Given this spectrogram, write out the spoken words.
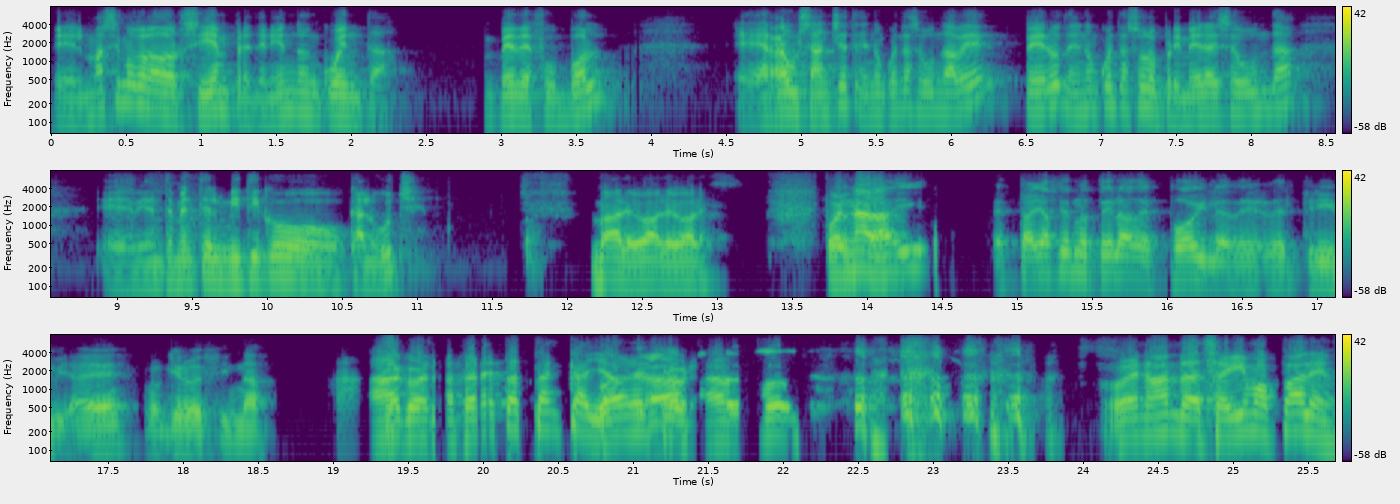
el máximo goleador siempre teniendo en cuenta B de fútbol eh, es Raúl Sánchez, teniendo en cuenta segunda B, pero teniendo en cuenta solo primera y segunda, eh, evidentemente el mítico Caluche. Vale, vale, vale. Pues Pero nada. Estáis, estáis haciendo tela de spoiler de- del trivia, ¿eh? No quiero decir nada. Ah, con razón estás tan callado en el programa. Bueno, anda, seguimos, Palen.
